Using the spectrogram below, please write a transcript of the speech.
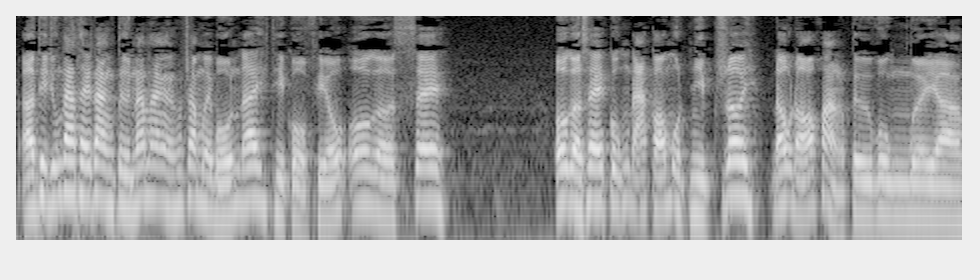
À, thì chúng ta thấy rằng từ năm 2014 đây thì cổ phiếu OGC OGC cũng đã có một nhịp rơi, đâu đó khoảng từ vùng 10 à,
